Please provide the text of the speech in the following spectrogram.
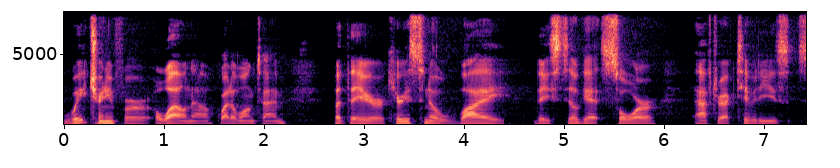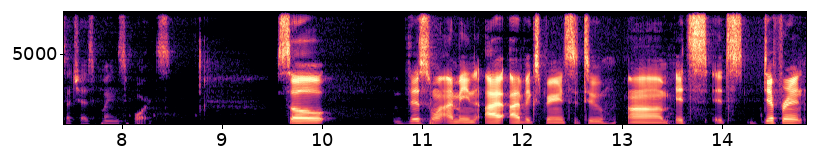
weight training for a while now, quite a long time, but they are curious to know why they still get sore after activities such as playing sports. So this one, I mean, I, I've experienced it too. Um, it's it's different.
